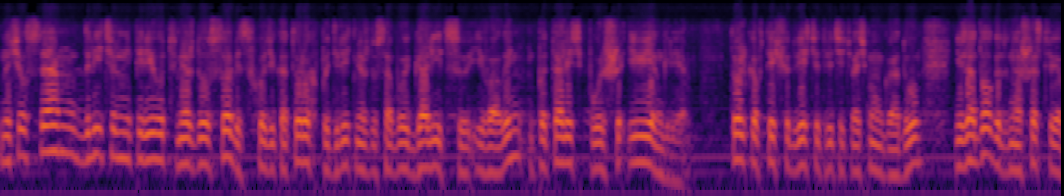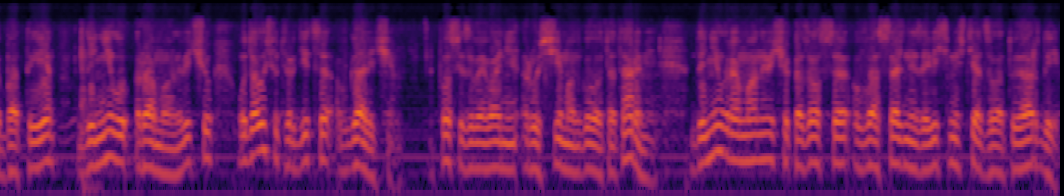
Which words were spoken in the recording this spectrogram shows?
Начался длительный период междоусобиц, в ходе которых поделить между собой Галицию и Волынь пытались Польша и Венгрия. Только в 1238 году, незадолго до нашествия Батыя, Данилу Романовичу удалось утвердиться в Галиче. После завоевания Руси монголо-татарами Даниил Романович оказался в вассальной зависимости от Золотой Орды.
